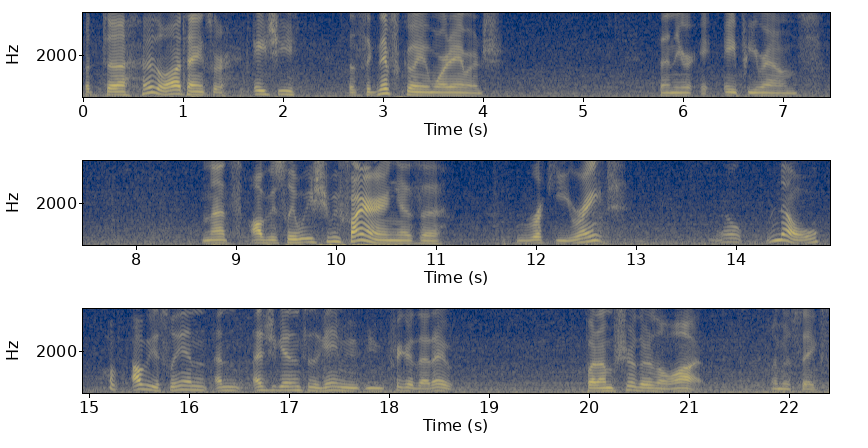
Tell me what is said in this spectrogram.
But uh, there's a lot of tanks where HE does significantly more damage than your a AP rounds. And that's obviously what you should be firing as a rookie, right? Well, no. Obviously, and, and as you get into the game, you, you figure that out. But I'm sure there's a lot of mistakes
